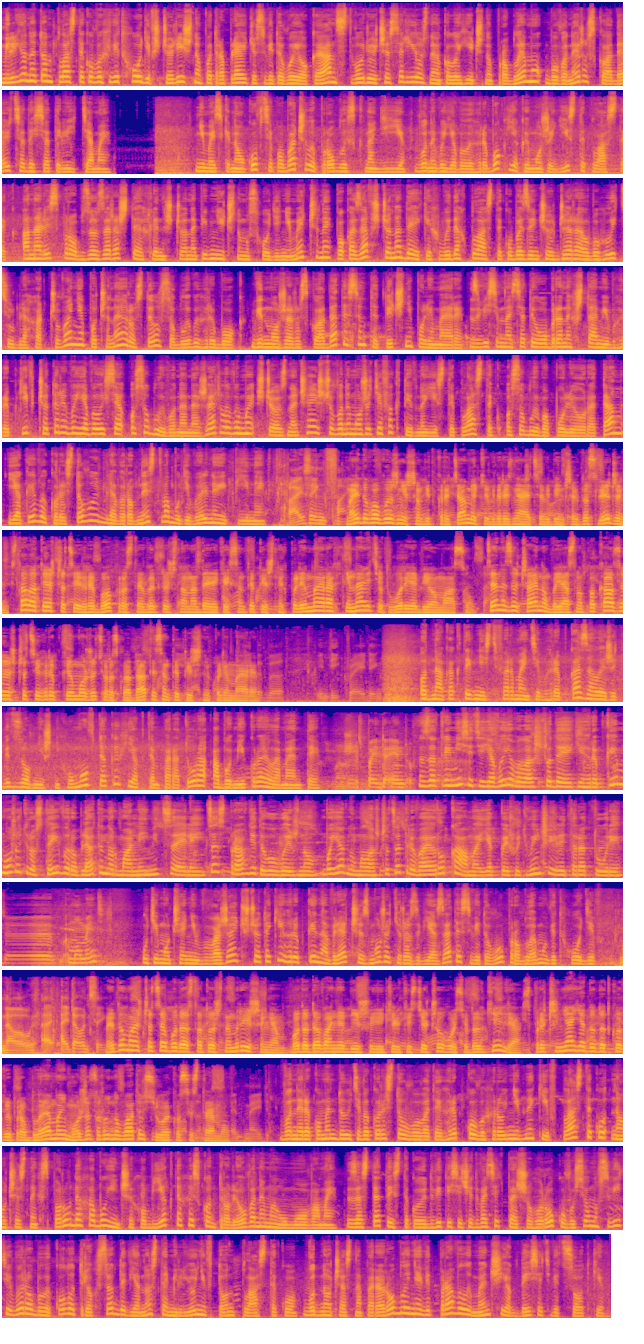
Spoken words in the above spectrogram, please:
Мільйони тонн пластикових відходів щорічно потрапляють у світовий океан, створюючи серйозну екологічну проблему, бо вони розкладаються десятиліттями. Німецькі науковці побачили проблиск надії. Вони виявили грибок, який може їсти пластик. Аналіз проб з озера Штехлін, що на північному сході Німеччини, показав, що на деяких видах пластику без інших джерел вуглецю для харчування починає рости особливий грибок. Він може розкладати синтетичні полімери. З 18 обраних штамів грибків чотири виявилися особливо ненажерливими, що означає, що вони можуть ефективно їсти пластик, особливо поліуретан, який використовують для виробництва будівельної піни. Найдивовижнішим відкриттям, яке відрізняється від інших досліджень, стало те, що цей грибок росте виключно на деяких синтетичних полімерах і навіть утворює біомасу. Це незвичайно, бо ясно показує, що ці грибки можуть розкладати синтетичні полімери. Однак активність ферментів грибка залежить від зовнішніх умов, таких як температура або мікроелементи. За три місяці я виявила, що деякі грибки можуть рости і виробляти нормальний міцелій. Це справді дивовижно, бо я думала, що це триває роками, як пишуть в іншій літературі. moment. Утім, учені вважають, що такі грибки навряд чи зможуть розв'язати світову проблему відходів. Не думаю, що це буде остаточним рішенням, бо додавання більшої кількості чогось у довкілля спричиняє додаткові проблеми і може зруйнувати всю екосистему. Вони рекомендують використовувати грибкових руйнівників пластику на очисних спорудах або інших об'єктах із контрольованими умовами. За статистикою 2021 року в усьому світі виробили коло 390 мільйонів тонн пластику. Водночас на перероблення відправили менш як 10%.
